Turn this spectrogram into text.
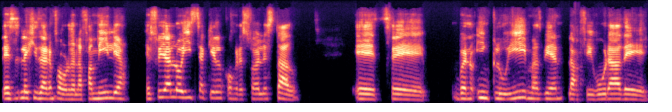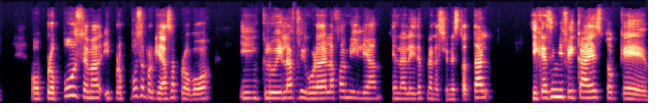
es legislar en favor de la familia. Eso ya lo hice aquí en el Congreso del Estado. Se, bueno, incluí más bien la figura de, o propuse, y propuse porque ya se aprobó, incluir la figura de la familia en la ley de planeación estatal. ¿Y qué significa esto? Que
